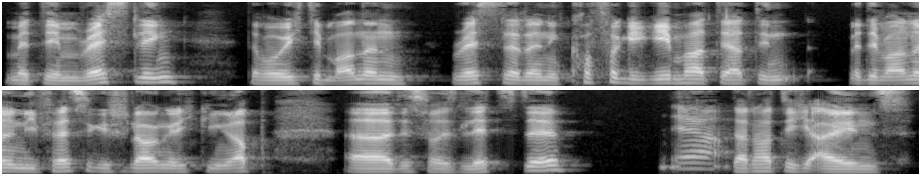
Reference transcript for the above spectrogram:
Mit dem Wrestling, da wo ich dem anderen Wrestler dann den Koffer gegeben hatte, der hat den mit dem anderen in die Fresse geschlagen und ich ging ab. Äh, das war das letzte. Ja. Dann hatte ich eins.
